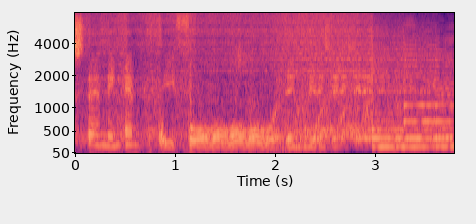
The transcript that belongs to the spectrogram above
Extending empathy forward in music.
